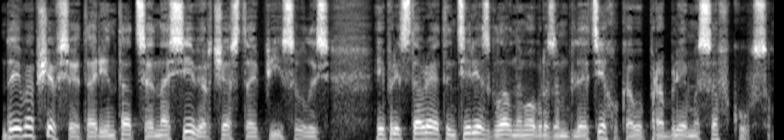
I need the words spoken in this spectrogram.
да и вообще вся эта ориентация на север часто описывалась и представляет интерес главным образом для тех, у кого проблемы со вкусом.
